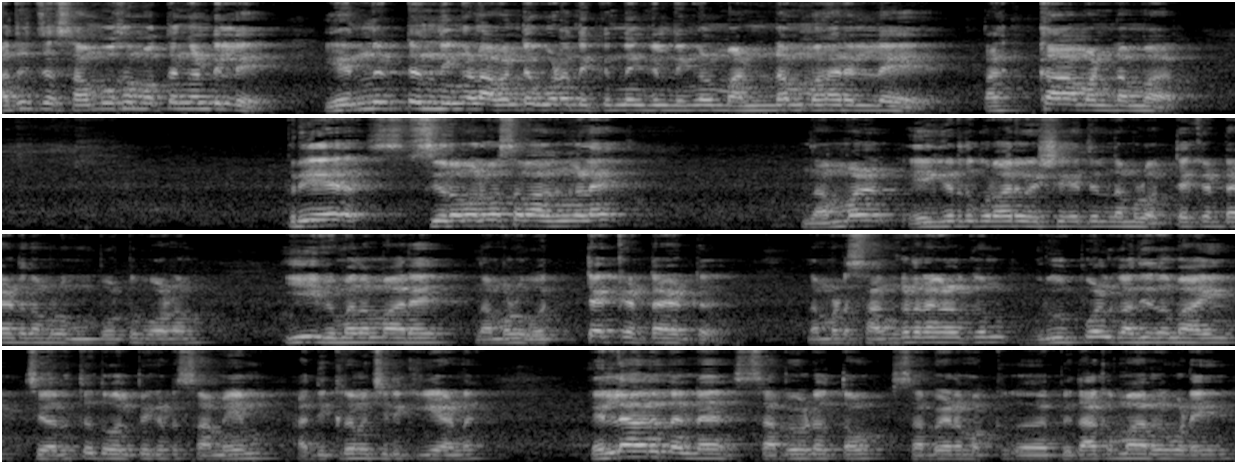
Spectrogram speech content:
അത് സമൂഹം മൊത്തം കണ്ടില്ലേ? എന്നിട്ടും നിങ്ങൾ അവന്റെ കൂടെ നിൽക്കുന്നെങ്കിൽ നിങ്ങൾ മണ്ടന്മാരല്ലേ? പക്കാ മണ്ടന്മാർ. പ്രിയ സീറോ മലബാർ സഭ അംഗങ്ങളെ നമ്മൾ ഏകീകൃത കുർബാന വിഷയത്തിൽ നമ്മൾ ഒറ്റക്കെട്ടായിട്ട് നമ്മൾ മുമ്പോട്ട് പോകണം. ഈ വിമതന്മാരെ നമ്മൾ ഒറ്റക്കെട്ടായിട്ട് നമ്മുടെ സംഘടനകൾക്കും ഗ്രൂപ്പുകൾക്കും അതീതമായി ചെറുത്ത് തോൽപ്പിക്കേണ്ട സമയം അതിക്രമിച്ചിരിക്കുകയാണ്. എല്ലാവരും തന്നെ സഭയുടെ സഭയുടെ മക്ക പിതാക്കന്മാരുടെ കൂടെയും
